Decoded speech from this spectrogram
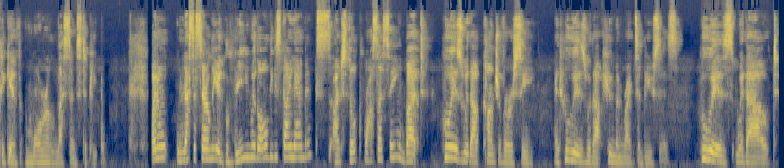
to give moral lessons to people. I don't necessarily agree with all these dynamics. I'm still processing, but who is without controversy and who is without human rights abuses? Who is without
